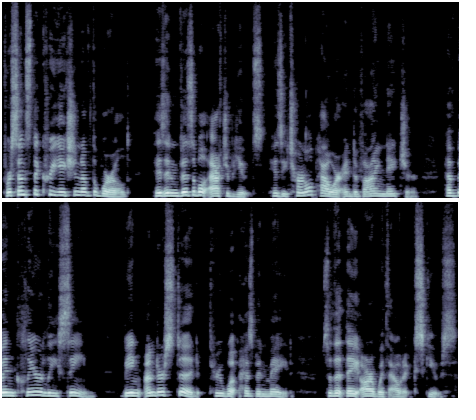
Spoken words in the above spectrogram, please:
For since the creation of the world, his invisible attributes, his eternal power and divine nature, have been clearly seen, being understood through what has been made, so that they are without excuse.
